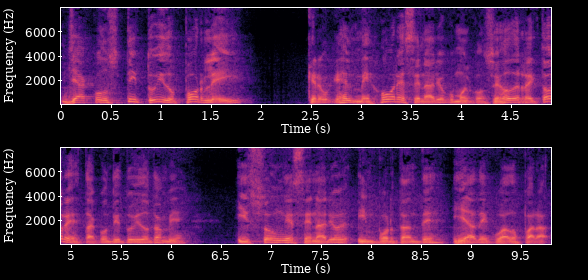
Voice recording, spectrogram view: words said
ya constituidos por ley, creo que es el mejor escenario como el Consejo de Rectores está constituido también y son escenarios importantes y adecuados para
